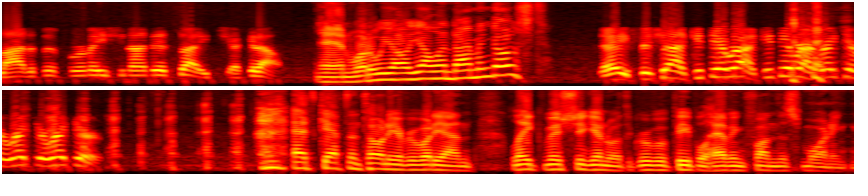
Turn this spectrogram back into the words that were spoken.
A lot of information on that site. Check it out. And what do we all yell on Diamond Ghost? Hey, fish on. Get that rod. Get that rod. Right there, right there, right there. That's Captain Tony, everybody on Lake Michigan with a group of people having fun this morning.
